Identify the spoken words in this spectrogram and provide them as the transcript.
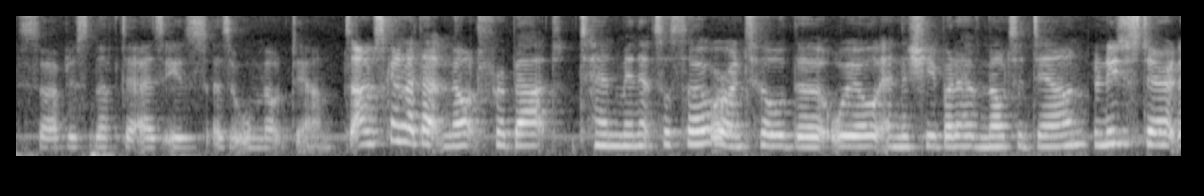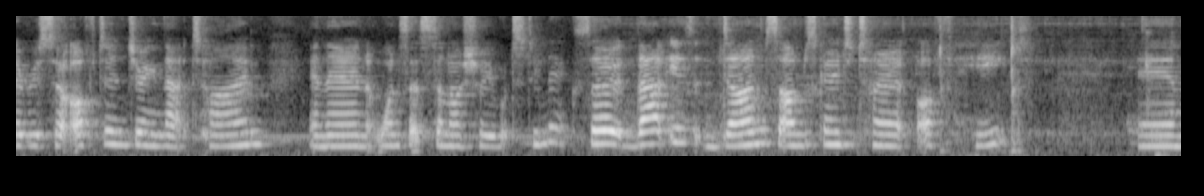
So I've just left it as is as it will melt down. So I'm just going to let that melt for about 10 minutes or so or until the oil and the shea butter have melted down. You'll need to stir it every so often during that time and then once that's done I'll show you what to do next. So that is done so I'm just going to turn it off heat and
